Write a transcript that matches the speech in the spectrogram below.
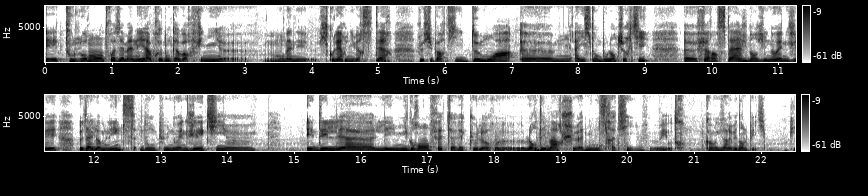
Et toujours en troisième année, après donc avoir fini euh, mon année scolaire universitaire, je suis partie deux mois euh, à Istanbul en Turquie euh, faire un stage dans une ONG, Asylum Links, donc une ONG qui euh, aidait la- les migrants en fait avec leur, euh, leur démarche administrative et autres, quand ils arrivaient dans le pays. Ok.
